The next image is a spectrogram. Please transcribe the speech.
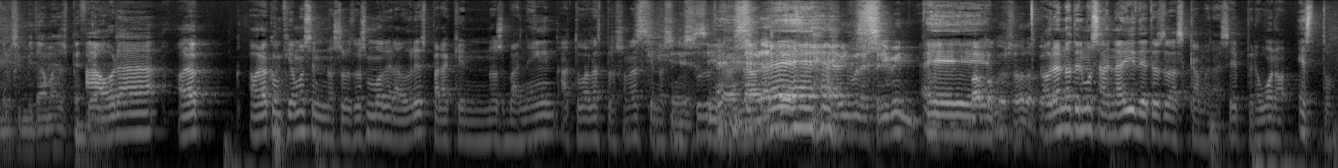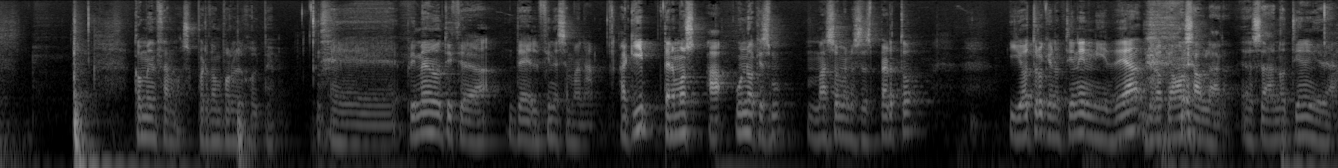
De los invitados más especiales. ahora, ahora, ahora confiamos en nuestros dos moderadores para que nos baneen a todas las personas que nos Sí, insulten. la, la verdad es que ahora mismo el streaming Eh, va un poco solo. pero- Ahora no tenemos a nadie detrás de las cámaras, ¿eh? pero bueno, esto. Comenzamos, perdón por el golpe. Eh, primera noticia del fin de semana. Aquí tenemos a uno que es más o menos experto y otro que no tiene ni idea de lo que vamos a hablar. O sea, no tiene ni idea.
